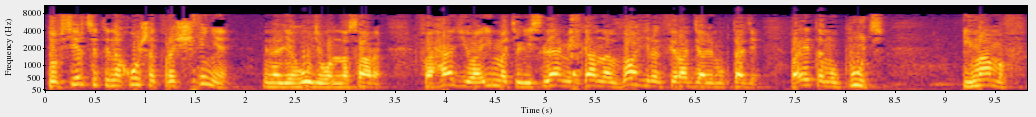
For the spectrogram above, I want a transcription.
то в сердце ты находишь отвращение – من اليهود والنصارى فهدي أئمة الإسلام كان ظاهرا في رد على المبتدع поэтому путь имамов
